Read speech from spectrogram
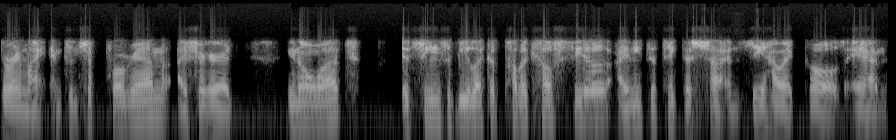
during my internship program, I figured, you know what? it seems to be like a public health field. I need to take this shot and see how it goes. And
